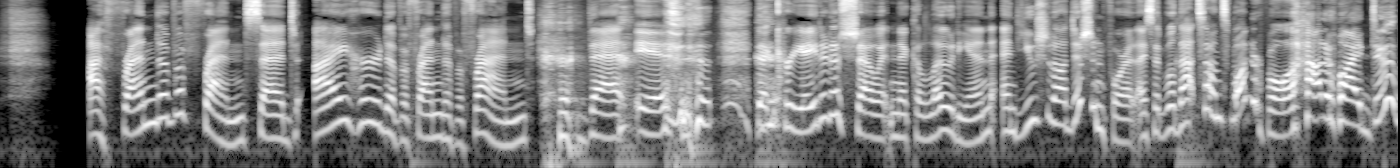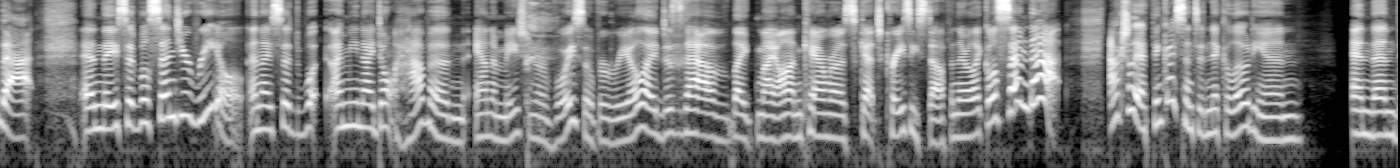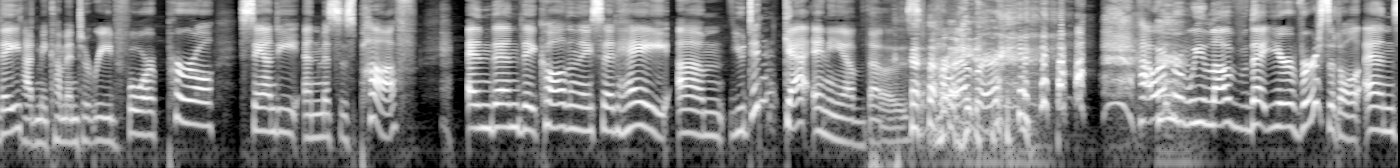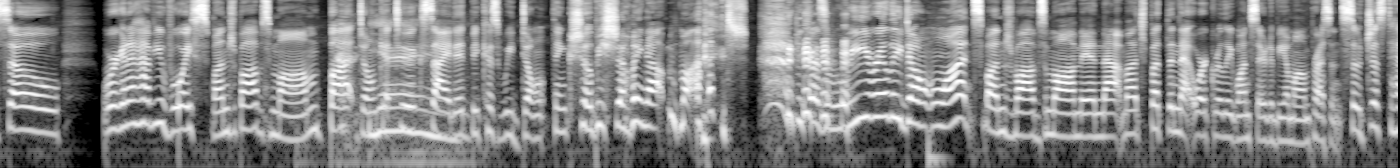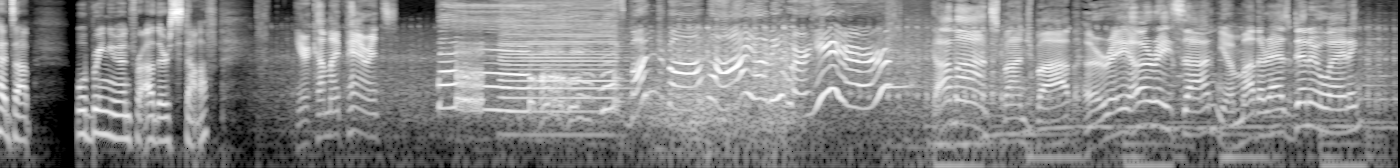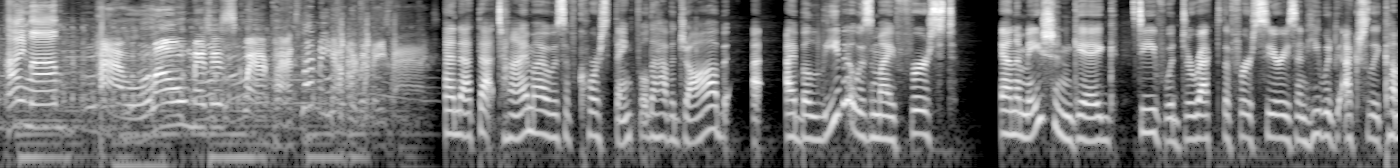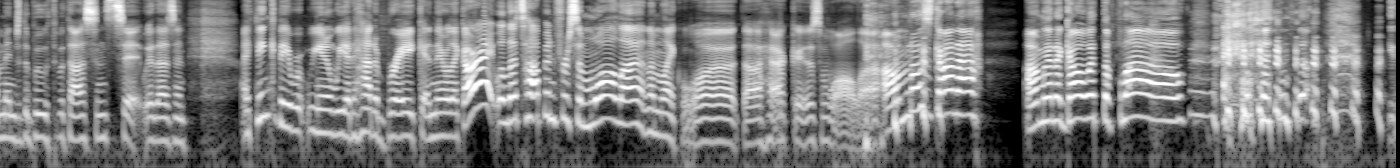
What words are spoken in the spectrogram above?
a friend of a friend said, I heard of a friend of a friend that is that created a show at Nickelodeon and you should audition for it. I said, Well, that sounds wonderful. How do I do that? And they said, Well, send your reel. And I said, What I mean, I don't have an animation or voiceover reel. I just have like my on-camera sketch crazy stuff. And they were like, Well, send that. Actually, I think I sent to Nickelodeon and then they had me come in to read for Pearl, Sandy, and Mrs. Puff. And then they called and they said, Hey, um, you didn't get any of those. However, however, we love that you're versatile. And so we're going to have you voice SpongeBob's mom, but don't get too excited because we don't think she'll be showing up much because we really don't want SpongeBob's mom in that much, but the network really wants there to be a mom presence. So just a heads up, we'll bring you in for other stuff. Here come my parents. SpongeBob, hi, honey, we're here. Come on, SpongeBob. Hurry, hurry, son. Your mother has dinner waiting. Hi, Mom. Hello, Mrs. Squarepants. Let me help you with these bags. And at that time, I was, of course, thankful to have a job. I, I believe it was my first animation gig. Steve would direct the first series, and he would actually come into the booth with us and sit with us. And I think they were, you know, we had had a break, and they were like, "All right, well, let's hop in for some Walla." And I'm like, "What the heck is Walla?" I'm just gonna I'm to go with the flow.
